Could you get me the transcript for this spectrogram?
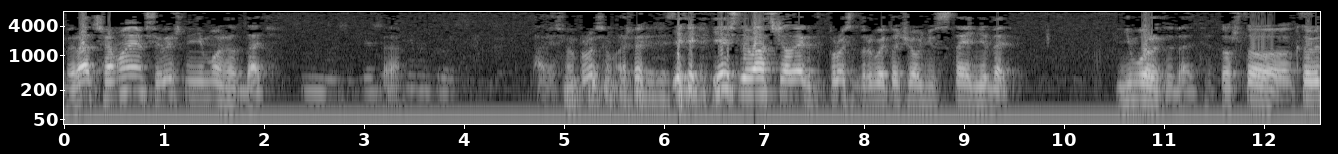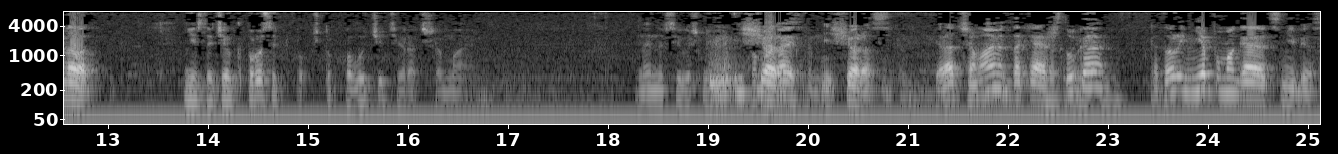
Рад шамаем Всевышний не может дать. Да. А если мы просим, если у вас человек просит другой то, чего он не в состоянии дать, не можете дать, то что, кто виноват? Если человек просит, чтобы получить Ират Шамаем, наверное, Всевышний еще помогает раз, ему. Еще раз. Ират Шамаем это такая штука, которые не помогают с небес.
